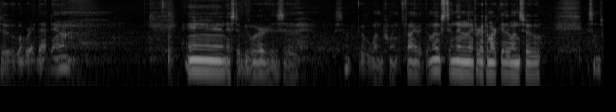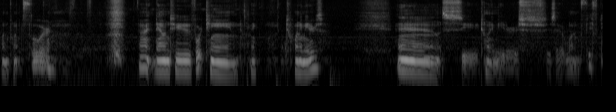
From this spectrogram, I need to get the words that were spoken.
So I'll write that down. And SWR is uh, go 1.5 at the most, and then I forgot to mark the other one, so this one's 1.4. Alright, down to 14, make 20 meters. And let's see, 20 meters is at 150.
